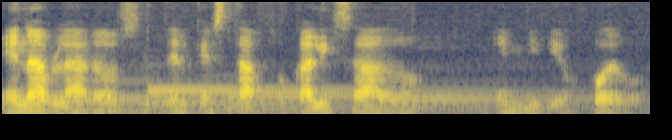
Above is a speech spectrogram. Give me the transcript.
en hablaros del que está focalizado en videojuegos.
